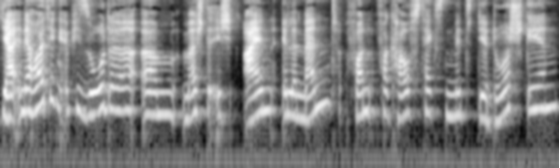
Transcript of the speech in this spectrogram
Ja, in der heutigen Episode ähm, möchte ich ein Element von Verkaufstexten mit dir durchgehen,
